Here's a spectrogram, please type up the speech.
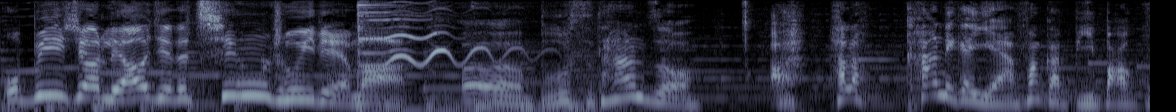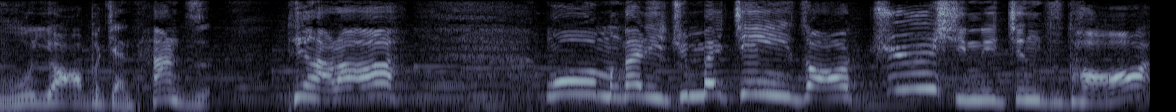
我必须要了解的清楚一点嘛。呃，不是探子哦。啊，好了，看你个样放个皮包骨，也不讲探子。听好了啊。我们这里准备建一座巨型的金字塔，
